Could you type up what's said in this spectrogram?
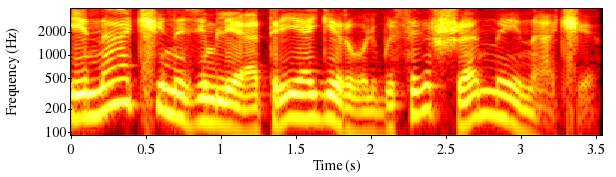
Иначе на земле отреагировали бы совершенно иначе.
